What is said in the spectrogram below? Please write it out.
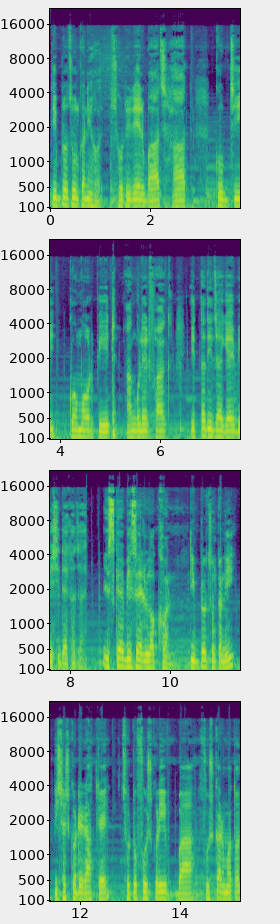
তীব্র চুলকানি হয়। শরীরের বাজ, হাত, কবজি, কোমর, পিঠ, আঙ্গুলের ফাঁক ইত্যাদি জায়গায় বেশি দেখা যায়। স্ক্যাবিসের লক্ষণ, তীব্র চুলকানি, বিশেষ করে রাত্রে ছোট ফুসকুড়ি বা ফুসকার মতন,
